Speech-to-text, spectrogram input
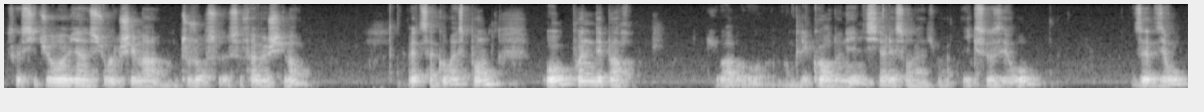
Parce que si tu reviens sur le schéma, toujours ce, fameux schéma, ça correspond au point de départ. Les coordonnées initiales, sont là, tu vois, x0, z0.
